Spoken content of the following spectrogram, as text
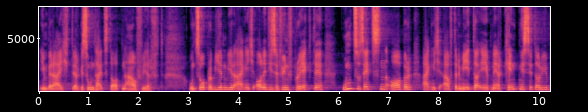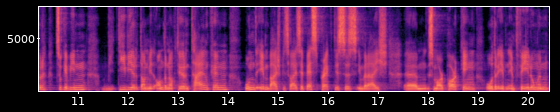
im Bereich der Gesundheitsdaten aufwirft. Und so probieren wir eigentlich alle diese fünf Projekte umzusetzen, aber eigentlich auf der Metaebene Erkenntnisse darüber zu gewinnen, die wir dann mit anderen Akteuren teilen können und eben beispielsweise Best Practices im Bereich ähm, Smart Parking oder eben Empfehlungen,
